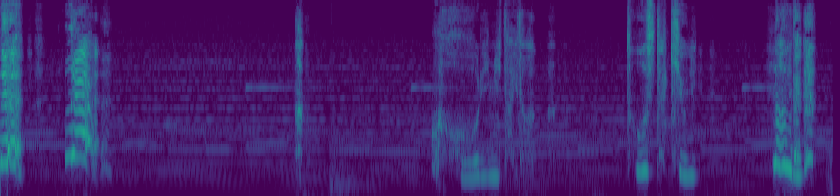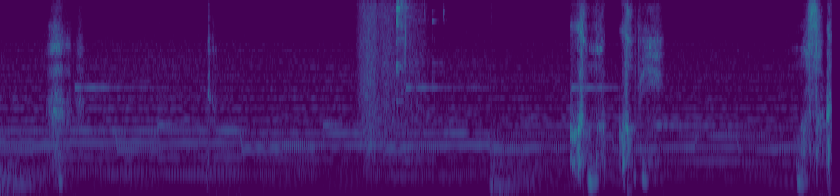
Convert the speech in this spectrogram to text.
えねえ氷みたいだ。どうして急に？なんで？この小瓶、まさか。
